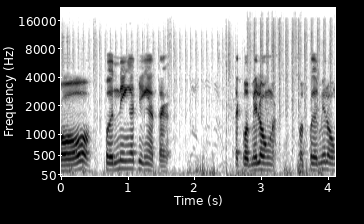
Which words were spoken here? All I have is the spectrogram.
โอ้ปืนนิ่งก็จริงอะแต่ แต่กดไม่ลงอะกดปืนไม่ลง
